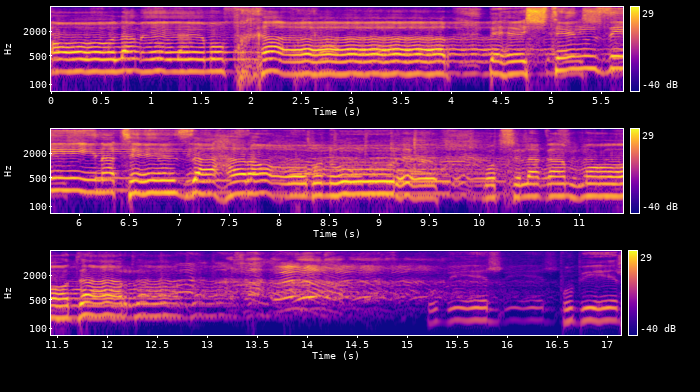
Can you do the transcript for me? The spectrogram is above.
عالم مفخر. بهشتن زینت زهرا و نور مطلق مادر bu bir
